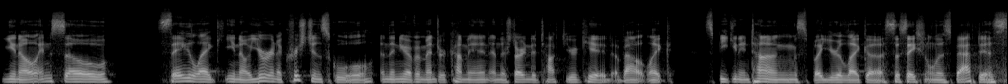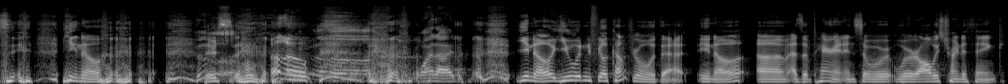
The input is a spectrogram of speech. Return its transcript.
you know, and so say like, you know, you're in a Christian school and then you have a mentor come in and they're starting to talk to your kid about like speaking in tongues, but you're like a cessationalist Baptist, you know, there's, uh-oh. Wide eyed. you know, you wouldn't feel comfortable with that, you know, um, as a parent. And so we're, we're always trying to think,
